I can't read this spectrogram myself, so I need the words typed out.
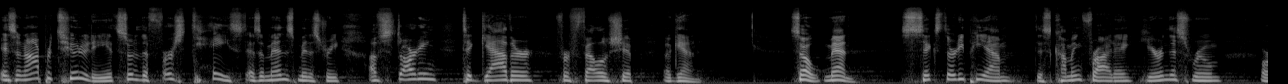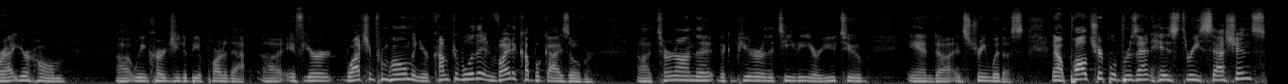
is an opportunity. It's sort of the first taste as a men's ministry of starting to gather for fellowship again. So, men, 6:30 p.m. this coming Friday here in this room or at your home. Uh, we encourage you to be a part of that. Uh, if you're watching from home and you're comfortable with it, invite a couple guys over. Uh, turn on the, the computer or the TV or YouTube and, uh, and stream with us. Now, Paul Tripp will present his three sessions,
